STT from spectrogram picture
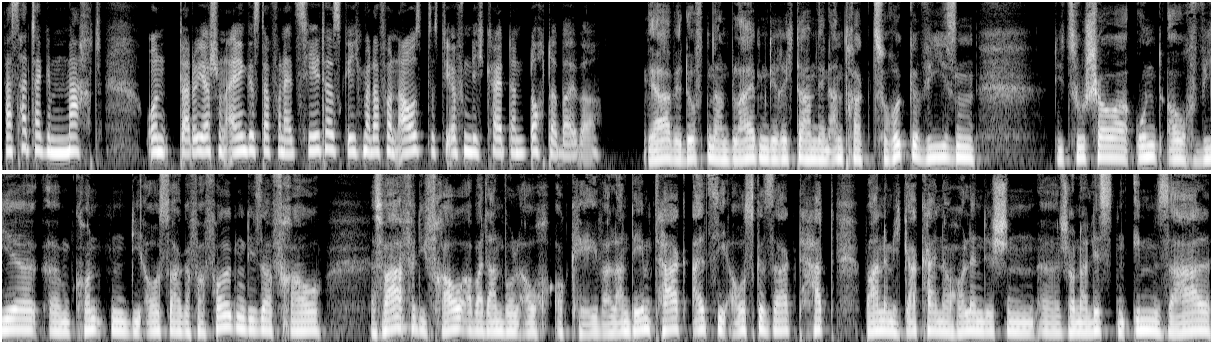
was hat er gemacht. Und da du ja schon einiges davon erzählt hast, gehe ich mal davon aus, dass die Öffentlichkeit dann doch dabei war. Ja, wir durften dann bleiben. Die Richter haben den Antrag zurückgewiesen. Die Zuschauer und auch wir ähm, konnten die Aussage verfolgen dieser Frau. Es war für die Frau aber dann wohl auch okay, weil an dem Tag, als sie ausgesagt hat, waren nämlich gar keine holländischen äh, Journalisten im Saal.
